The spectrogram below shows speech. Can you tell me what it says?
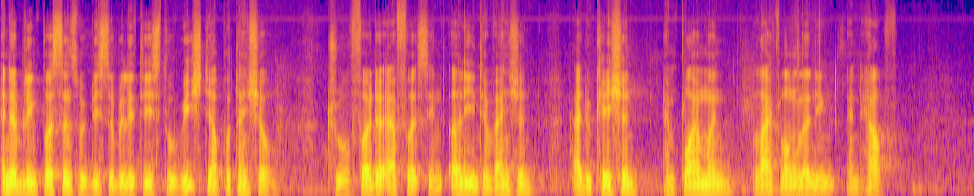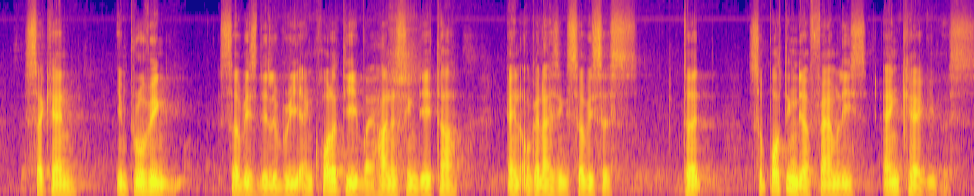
enabling persons with disabilities to reach their potential through further efforts in early intervention, education, employment, lifelong learning, and health. Second, improving service delivery and quality by harnessing data and organizing services. Third, supporting their families and caregivers.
